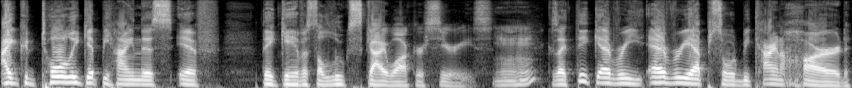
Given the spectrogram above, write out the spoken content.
I could totally get behind this if they gave us a Luke Skywalker series. Because I think every every episode would be kind of hard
